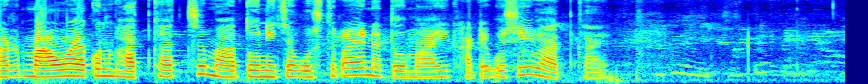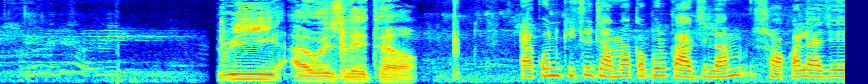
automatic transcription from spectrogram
আর মাও এখন ভাত খাচ্ছে। মা তো নিচে বসতে পারে না, তো মাই খাটে বসেই ভাত খায়। Three hours later. এখন কিছু জামা কাপড় কাচলাম। সকালে আজকে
